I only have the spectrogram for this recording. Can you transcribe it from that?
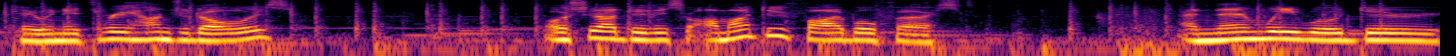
Okay, we need $300. Or should I do this one? I might do Fireball first. And then we will do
